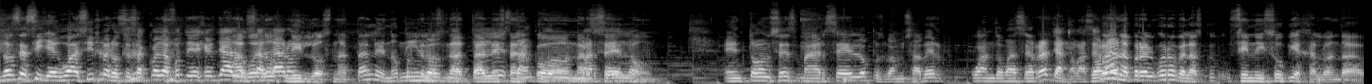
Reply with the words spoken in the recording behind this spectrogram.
No sé si llegó así, pero se sacó la foto y dije, ya ah, lo bueno, salaron. ni los Natales, ¿no? Ni Porque los los Natales están con Marcelo. Entonces, Marcelo, pues vamos a ver cuándo va a cerrar. Ya no va a cerrar. Bueno, pero el güero Velasco, si ni su vieja lo anda,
